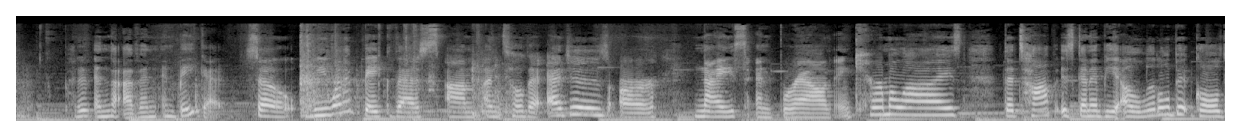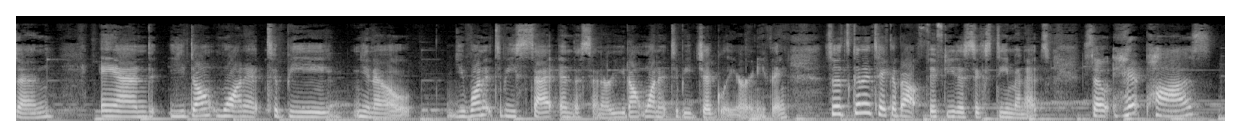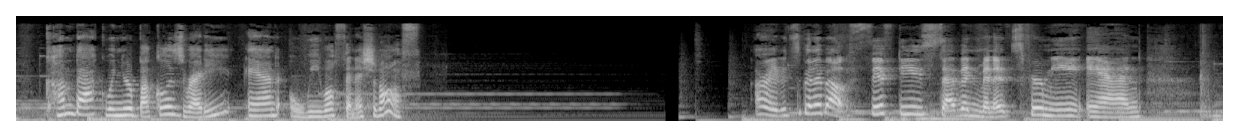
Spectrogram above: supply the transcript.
put it in the oven and bake it. So we want to bake this um, until the edges are nice and brown and caramelized. The top is going to be a little bit golden and you don't want it to be, you know, you want it to be set in the center. You don't want it to be jiggly or anything. So it's going to take about 50 to 60 minutes. So hit pause, come back when your buckle is ready, and we will finish it off. All right, it's been about 57 minutes for me, and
